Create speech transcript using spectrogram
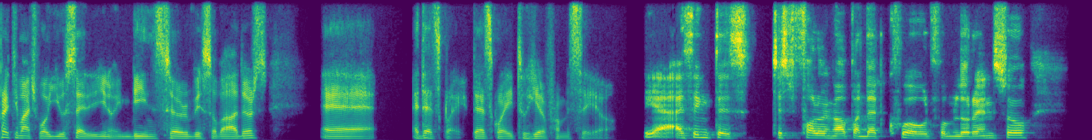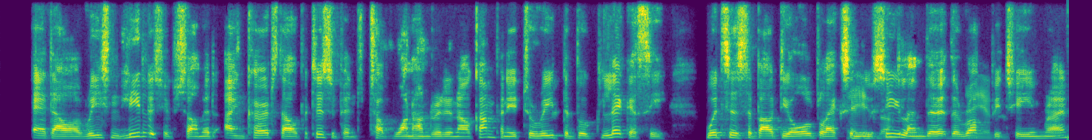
pretty much what you said, you know, in being service of others. Uh, and that's great. That's great to hear from a CEO. Yeah, I think this just following up on that quote from Lorenzo at our recent leadership summit, I encouraged our participants, top 100 in our company, to read the book Legacy, which is about the All Blacks in New go. Zealand, the, the rugby team, right?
